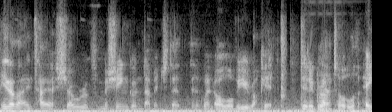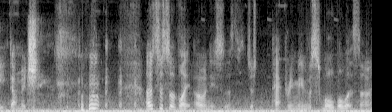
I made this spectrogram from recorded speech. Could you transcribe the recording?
You know that entire shower of machine gun damage that, that went all over you, Rocket, did a grand total of eight damage. I was just sort of like, oh, and he's just- peppering me with small bullets now.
